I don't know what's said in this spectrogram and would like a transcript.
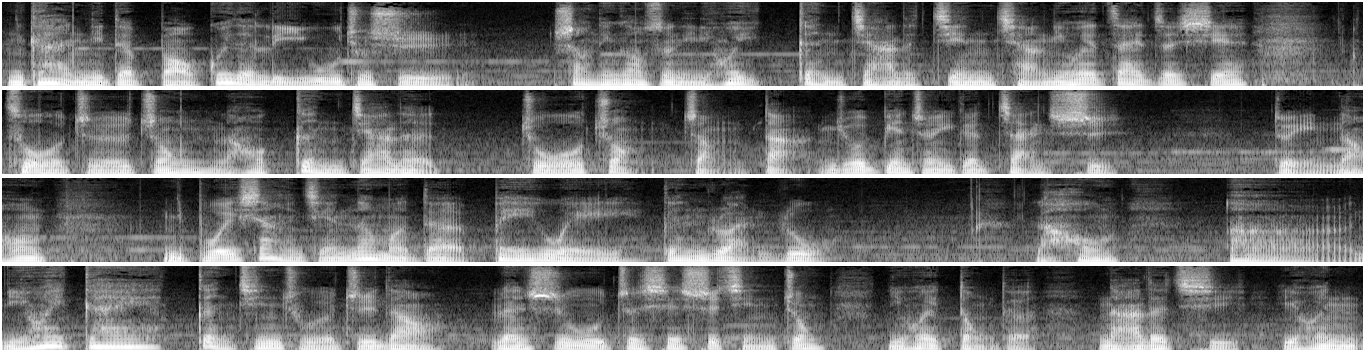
你看，你的宝贵的礼物就是上天告诉你，你会更加的坚强，你会在这些挫折中，然后更加的茁壮。长大，你就会变成一个战士，对，然后你不会像以前那么的卑微跟软弱，然后，呃，你会该更清楚的知道人事物这些事情中，你会懂得拿得起，也会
